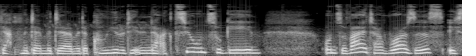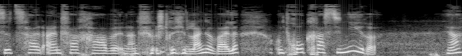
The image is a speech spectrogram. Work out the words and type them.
ja, mit der, mit der, mit der Community in Interaktion zu gehen und so weiter, versus ich sitze halt einfach, habe in Anführungsstrichen Langeweile und prokrastiniere. Ja,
